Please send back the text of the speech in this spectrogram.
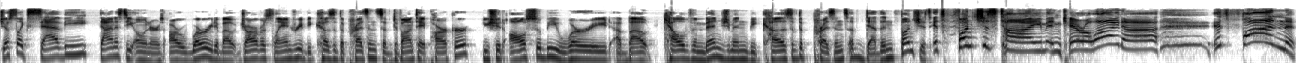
just like savvy dynasty owners are worried about Jarvis Landry because of the presence of DeVante Parker, you should also be worried about Kelvin Benjamin because of the presence of Devin Funchess. It's Funchess time in Carolina. It's fun.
